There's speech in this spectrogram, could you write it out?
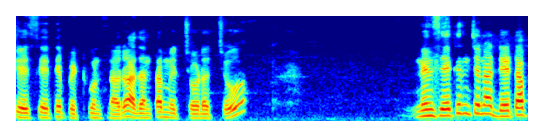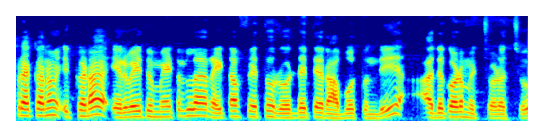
చేసి అయితే పెట్టుకుంటున్నారు. అదంతా మీరు చూడొచ్చు. నేను సేకరించిన డేటా ప్రకారం ఇక్కడ ఇరవై ఐదు మీటర్ల రైట్ ఆఫ్ వేతో రోడ్ అయితే రాబోతుంది. అది కూడా మీరు చూడొచ్చు.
